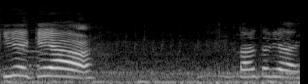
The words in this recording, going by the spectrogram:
কিরে কে আ তাড়াতাড়ি আয়।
